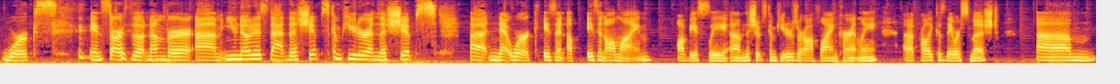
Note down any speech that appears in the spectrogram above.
works in Stars Without Number. Um, you notice that the ship's computer and the ship's uh, network isn't up, isn't online. Obviously, um, the ship's computers are offline currently, uh, probably because they were smushed. Um,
